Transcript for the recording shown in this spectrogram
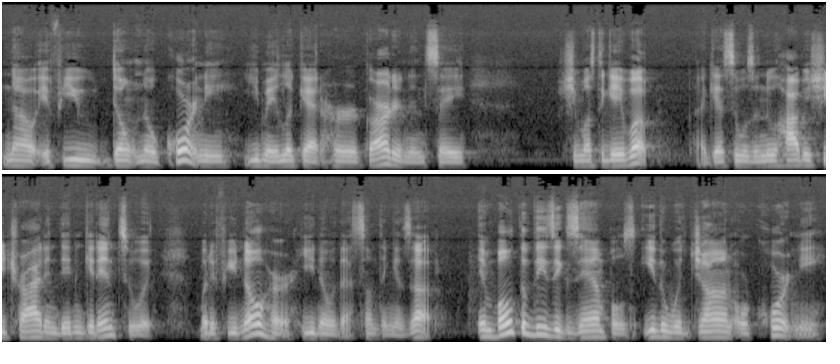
Now, if you don't know Courtney, you may look at her garden and say, she must have gave up. I guess it was a new hobby she tried and didn't get into it. But if you know her, you know that something is up. In both of these examples, either with John or Courtney,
